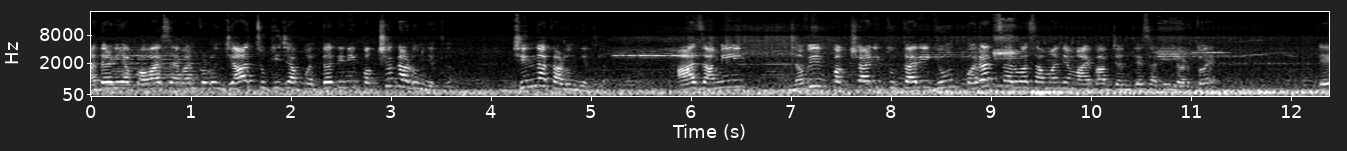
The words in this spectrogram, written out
आदरणीय पवार साहेबांकडून ज्या चुकीच्या पद्धतीने पक्ष काढून घेतलं चिन्ह काढून घेतलं आज आम्ही नवीन पक्ष आणि तुतारी घेऊन परत सर्वसामान्य मायबाप जनतेसाठी लढतोय. ते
